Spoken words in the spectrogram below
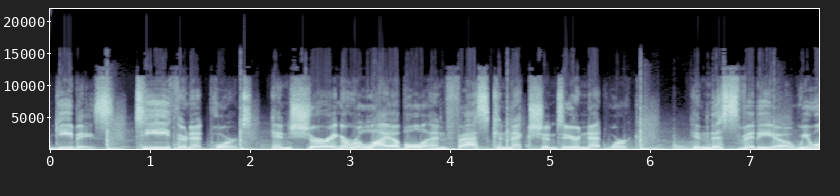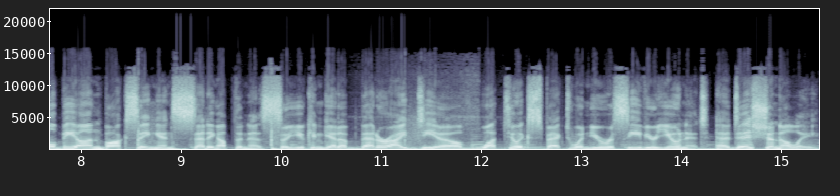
GB T Ethernet port, ensuring a reliable and fast connection to your network. In this video, we will be unboxing and setting up the NAS so you can get a better idea of what to expect when you receive your unit. Additionally,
